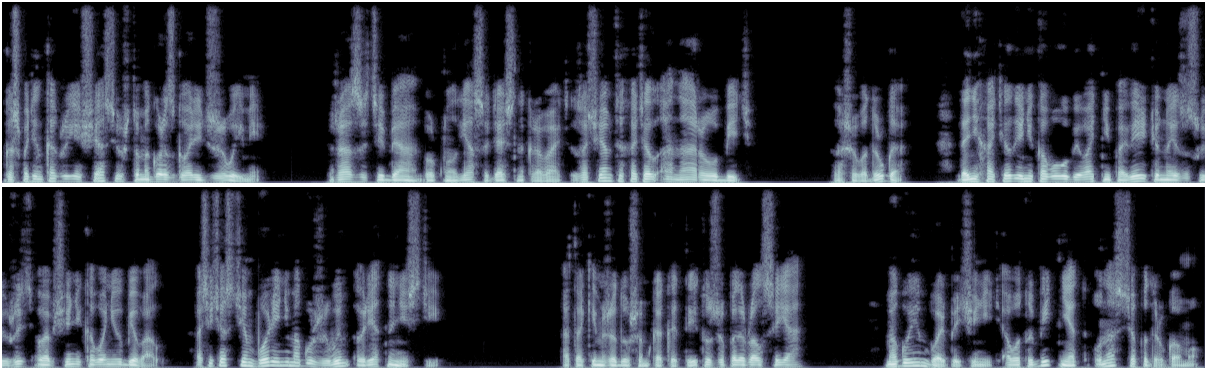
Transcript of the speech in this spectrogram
Господин, как же я счастлив, что могу разговаривать с живыми!» «Раз за тебя!» — буркнул я, садясь на кровать. «Зачем ты хотел Анара убить?» «Вашего друга?» «Да не хотел я никого убивать, не поверите, но я за свою жизнь вообще никого не убивал. А сейчас тем более не могу живым вред нанести. А таким же душам, как и ты, тут же подобрался я. Могу им боль причинить, а вот убить нет, у нас все по-другому.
